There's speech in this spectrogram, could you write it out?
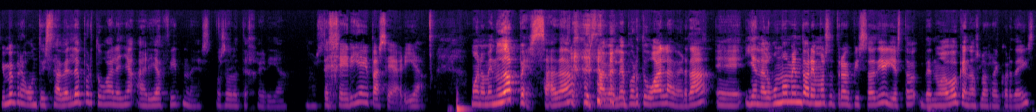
Yo me pregunto, ¿Isabel de Portugal ella haría fitness o solo tejería? No sé. Tejería y pasearía. Bueno, menuda pesada Isabel de Portugal, la verdad. eh, y en algún momento haremos otro episodio, y esto de nuevo que nos lo recordéis,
